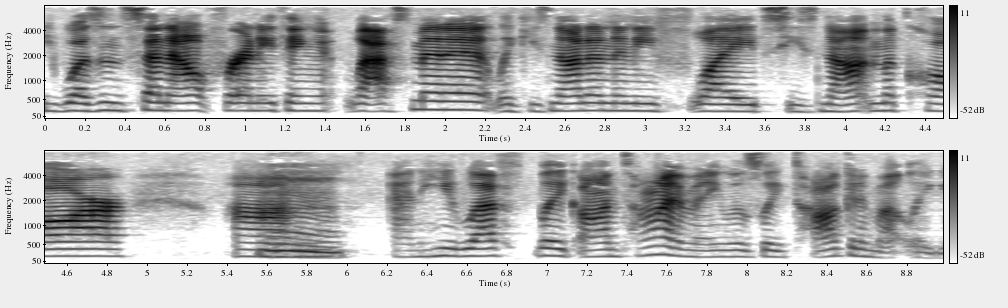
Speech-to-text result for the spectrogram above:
he wasn't sent out for anything last minute. Like he's not on any flights. He's not in the car. Um, and he left like on time, and he was like talking about like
